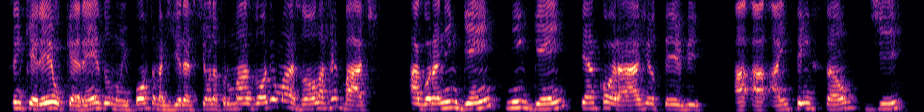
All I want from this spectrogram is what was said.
sem querer ou querendo, não importa, mas direciona para o Mazola e o Mazola rebate. Agora, ninguém, ninguém tem a coragem ou teve a, a, a intenção de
